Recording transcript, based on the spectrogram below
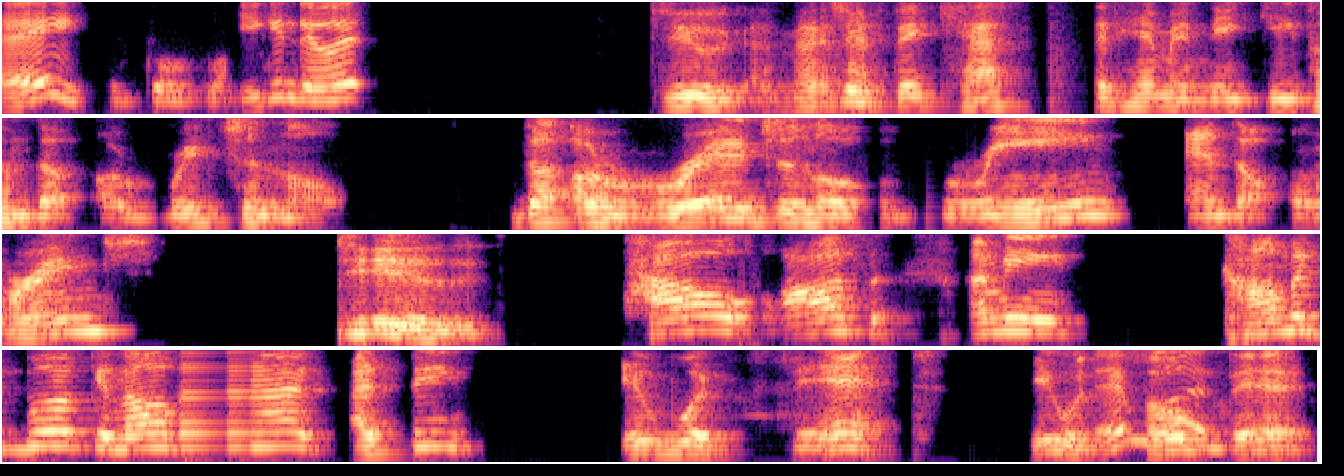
hey he can do it Dude, imagine if they casted him and they gave him the original, the original green and the orange. Dude, how awesome. I mean, comic book and all that, I think it would fit. It would It so would. fit.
